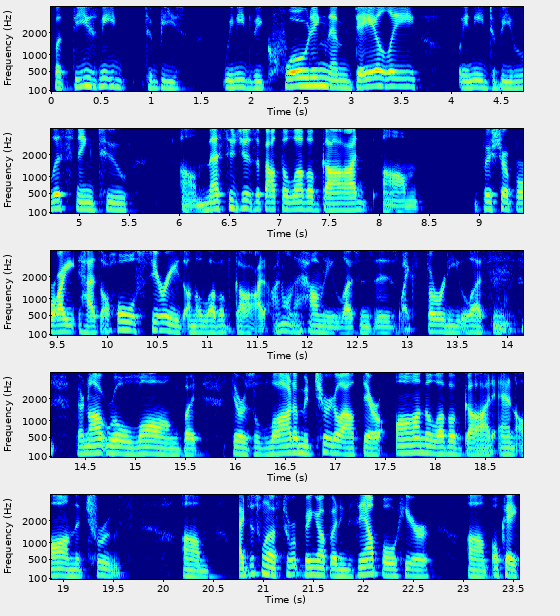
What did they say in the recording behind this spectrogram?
but these need to be we need to be quoting them daily. We need to be listening to um, messages about the love of God, um, Bishop Wright has a whole series on the love of God. I don't know how many lessons it is, like 30 lessons. They're not real long, but there's a lot of material out there on the love of God and on the truth. Um, I just want to th- bring up an example here. Um, okay,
